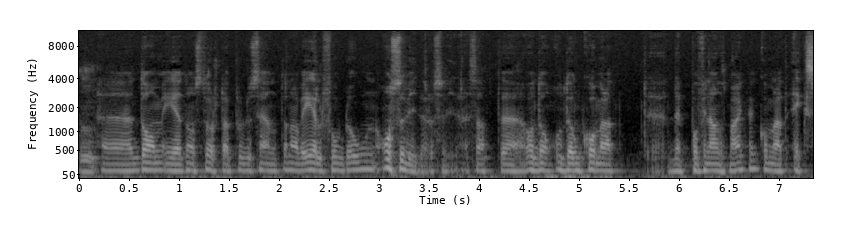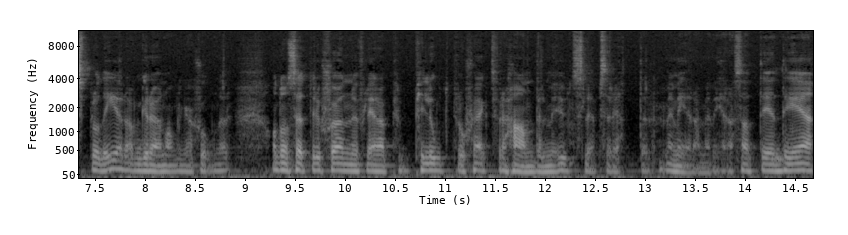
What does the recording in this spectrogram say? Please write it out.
Mm. Eh, de är de största producenterna av elfordon och så vidare. Och så vidare. Så att, eh, och, de, och de kommer att eh, på finansmarknaden kommer att explodera av gröna obligationer. Och de sätter i sjön nu flera pilotprojekt för handel med utsläppsrätter med mera. Med mera. Så att det, det,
